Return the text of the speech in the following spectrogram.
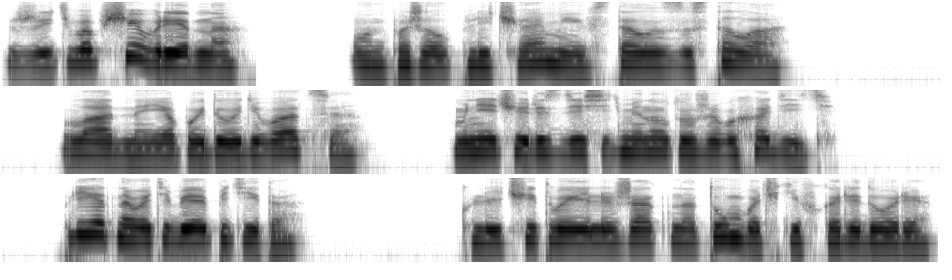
Жить вообще вредно. Он пожал плечами и встал из-за стола. Ладно, я пойду одеваться. Мне через десять минут уже выходить. Приятного тебе аппетита. Ключи твои лежат на тумбочке в коридоре.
